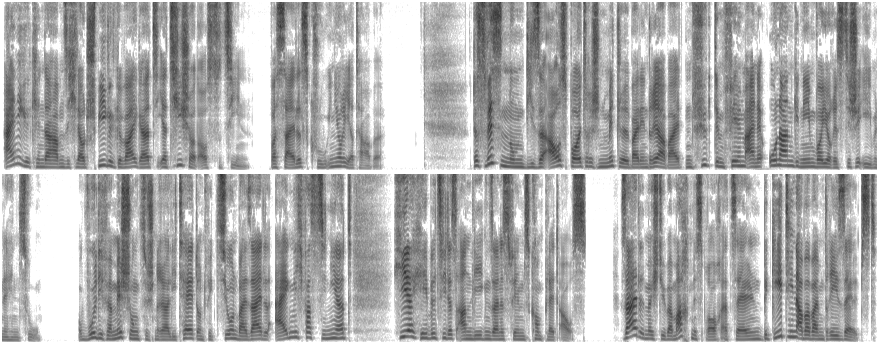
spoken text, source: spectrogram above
Einige Kinder haben sich laut Spiegel geweigert, ihr T-Shirt auszuziehen, was Seidels Crew ignoriert habe. Das Wissen um diese ausbeuterischen Mittel bei den Dreharbeiten fügt dem Film eine unangenehm voyeuristische Ebene hinzu. Obwohl die Vermischung zwischen Realität und Fiktion bei Seidel eigentlich fasziniert, hier hebelt sie das Anliegen seines Films komplett aus. Seidel möchte über Machtmissbrauch erzählen, begeht ihn aber beim Dreh selbst.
